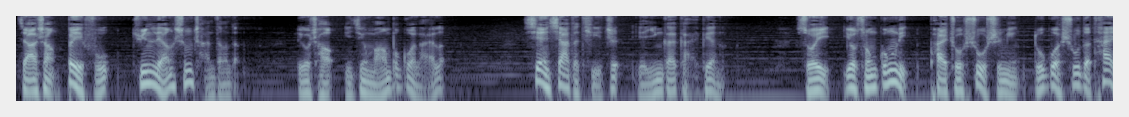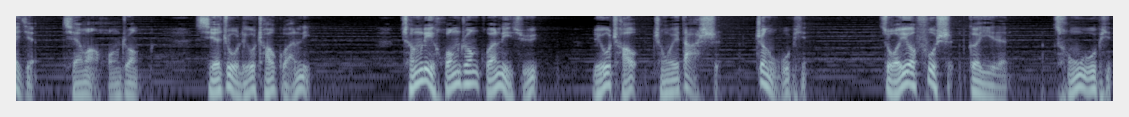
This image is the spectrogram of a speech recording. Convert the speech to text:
加上被俘军粮生产等等，刘朝已经忙不过来了，线下的体制也应该改变了。所以，又从宫里派出数十名读过书的太监前往黄庄，协助刘朝管理，成立黄庄管理局。刘朝成为大使，正五品，左右副使各一人，从五品。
